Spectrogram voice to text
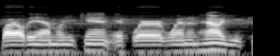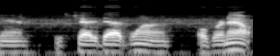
Buy all the ammo you can, if, where, when, and how you can. This Chaddy Dad 1, over and out.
